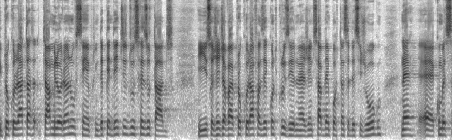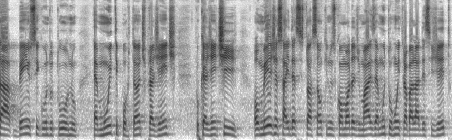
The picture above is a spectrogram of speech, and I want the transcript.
e procurar estar tá, tá melhorando sempre, independente dos resultados. E isso a gente já vai procurar fazer contra o Cruzeiro, né? A gente sabe da importância desse jogo, né? É, começar bem o segundo turno é muito importante para a gente, porque a gente almeja sair dessa situação que nos incomoda demais. É muito ruim trabalhar desse jeito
